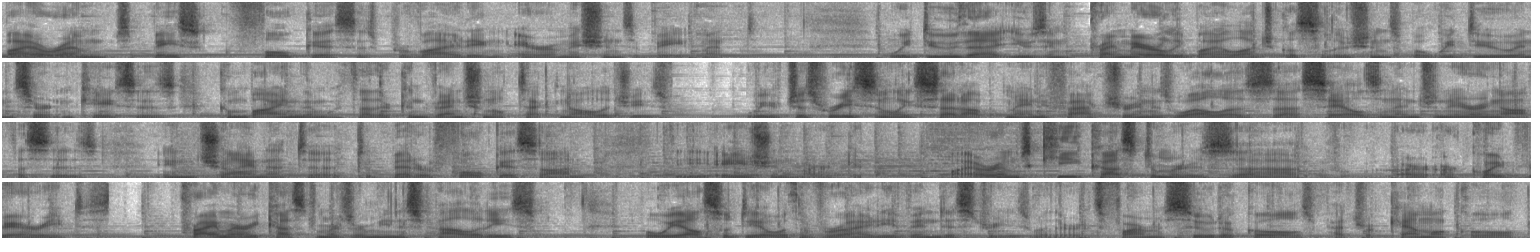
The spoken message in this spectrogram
BioRem's basic focus is providing air emissions abatement. We do that using primarily biological solutions, but we do in certain cases combine them with other conventional technologies. We've just recently set up manufacturing as well as uh, sales and engineering offices in China to, to better focus on the Asian market. BioRem's key customers uh, are, are quite varied. Primary customers are municipalities, but we also deal with a variety of industries, whether it's pharmaceuticals, petrochemical,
